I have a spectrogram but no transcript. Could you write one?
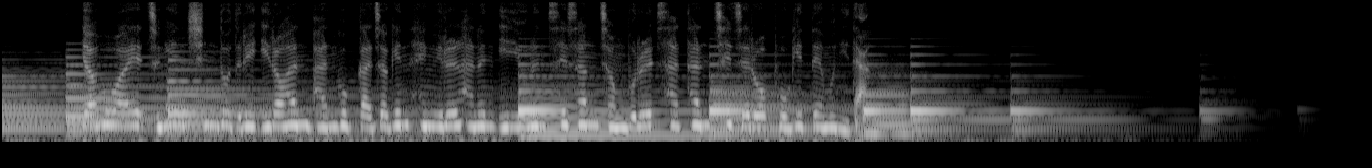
여호와의 증인 신도들이 이러한 반국가적인 행위를 하는 이유는 세상 정부를 사탄 체제로 보기 때문이다.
